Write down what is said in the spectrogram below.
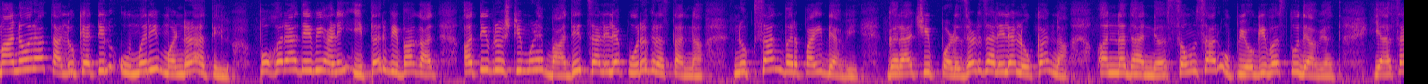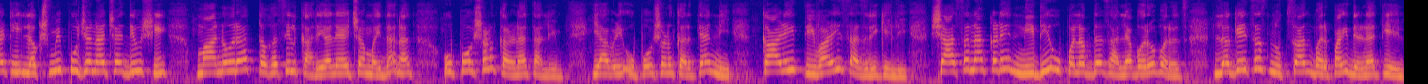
मानोरा तालुक्यातील उमरी मंडळातील पोहरादेवी आणि इतर विभागात अतिवृष्टीमुळे बाधित झालेल्या पूरग्रस्तांना नुकसान भरपाई द्यावी. घराची पडझड झालेल्या लोकांना अन्नधान्य संसार उपयोगी वस्तू द्याव्यात. यासाठी लक्ष्मीपूजनाच्या दिवशी मानोरा तहसील कार्यालयाच्या मैदानात उपोषण करण्यात आले. यावेळी उपोषणकर्त्यांनी काळी दिवाळी साजरी केली. शासनाकडे निधी उपलब्ध झाल्याबरोबरच लगेचच नुकसान भरपाई देण्यात येईल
